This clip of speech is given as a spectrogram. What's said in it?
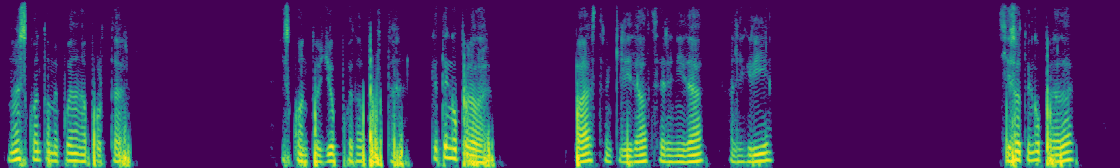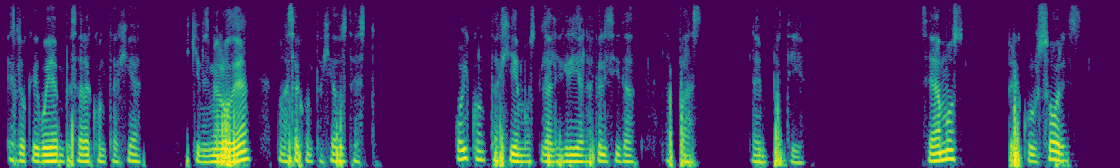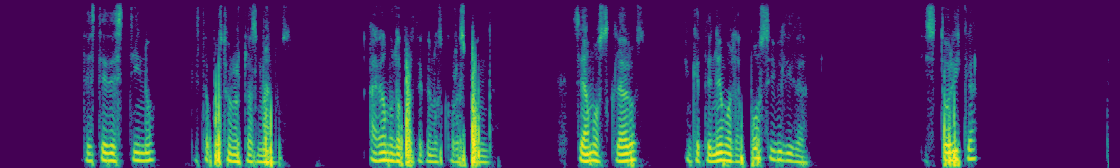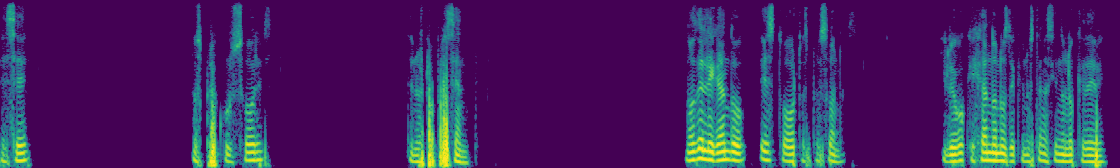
No es cuánto me puedan aportar, es cuánto yo puedo aportar. ¿Qué tengo para dar? Paz, tranquilidad, serenidad, alegría. Si eso tengo para dar, es lo que voy a empezar a contagiar. Y quienes me rodean van a ser contagiados de esto. Hoy contagiemos la alegría, la felicidad, la paz, la empatía. Seamos precursores de este destino que está puesto en nuestras manos. Hagamos la parte que nos corresponda. Seamos claros en que tenemos la posibilidad histórica de ser los precursores de nuestro presente. No delegando esto a otras personas y luego quejándonos de que no están haciendo lo que deben.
